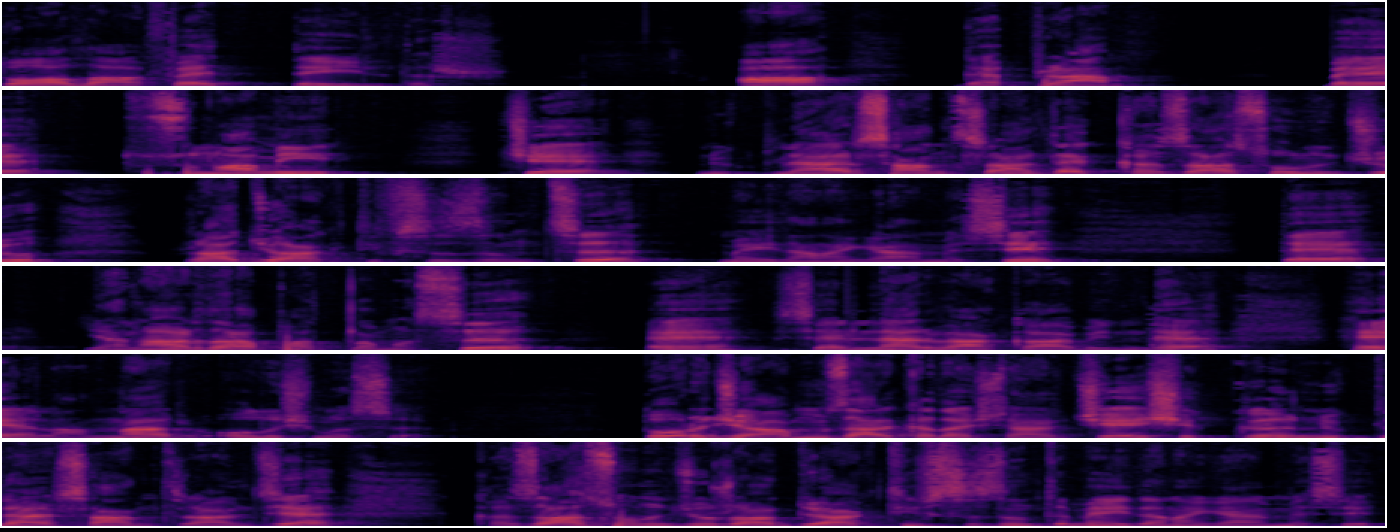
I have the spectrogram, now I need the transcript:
doğal afet değildir? A. Deprem B. Tsunami C. Nükleer santralde kaza sonucu radyoaktif sızıntı meydana gelmesi D. Yanardağ patlaması E. Seller ve akabinde heyelanlar oluşması. Doğru cevabımız arkadaşlar C şıkkı nükleer santralce kaza sonucu radyoaktif sızıntı meydana gelmesi.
